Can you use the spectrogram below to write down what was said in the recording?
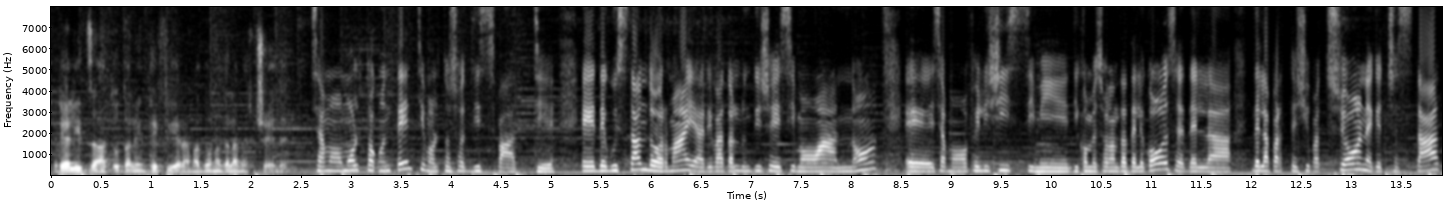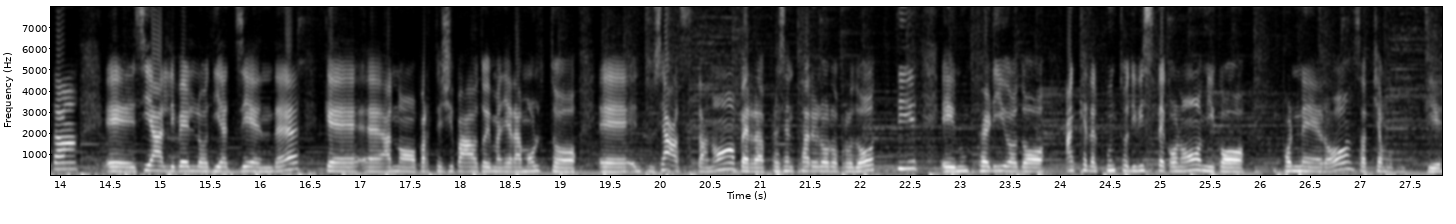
realizzato dall'ente fiera Madonna della Mercede. Siamo molto contenti, molto soddisfatti e Degustando ormai è arrivato all'undicesimo anno e siamo felicissimi di come sono andate le cose, della, della partecipazione che c'è stata eh, sia a livello di aziende che eh, hanno partecipato in maniera molto eh, entusiasta no? per presentare i loro prodotti e in un periodo anche dal punto di vista economico un po' nero, sappiamo tutti,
